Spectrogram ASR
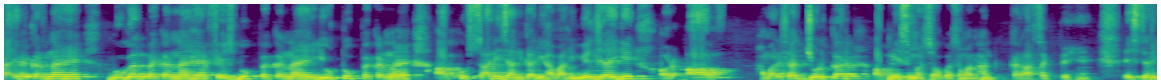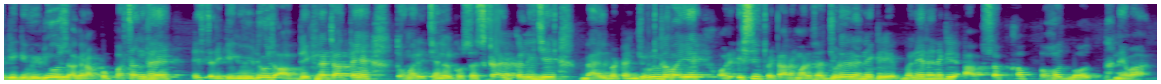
टाइप करना है गूगल पे करना है फेसबुक पे करना है यूट्यूब पे करना है, आपको सारी जानकारी हमारी मिल जाएगी और आप हमारे साथ जुड़कर अपनी समस्याओं का समाधान करा सकते हैं। इस तरीके की वीडियोस अगर आपको पसंद है, इस तरीके की वीडियोस आप देखना चाहते हैं तो हमारे चैनल को सब्सक्राइब कर लीजिए बेल बटन ज़रूर दबाइए और इसी प्रकार हमारे साथ जुड़े रहने के लिए, बने रहने के लिए आप सबका बहुत बहुत धन्यवाद।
